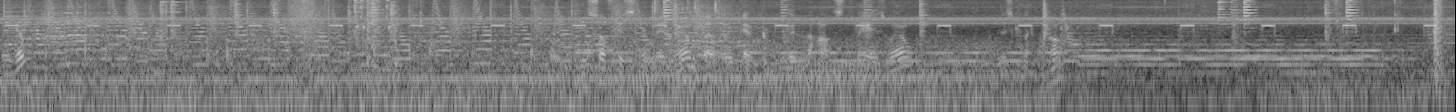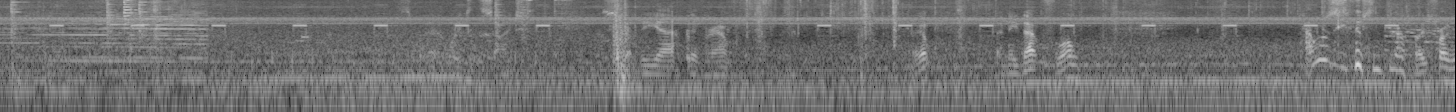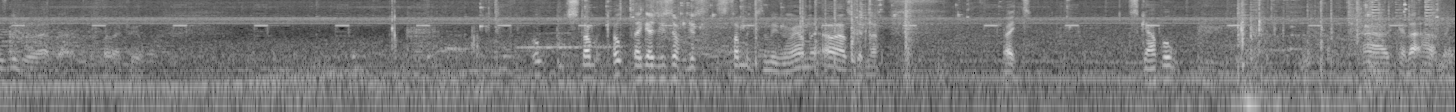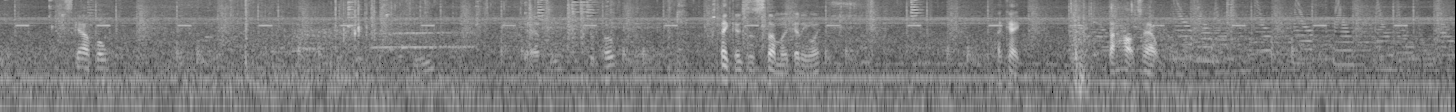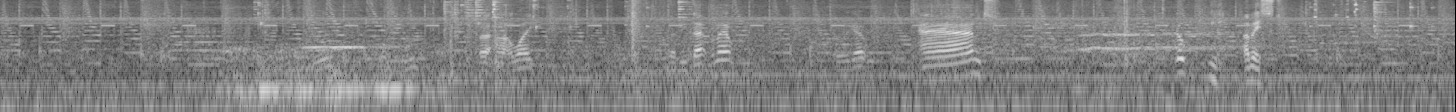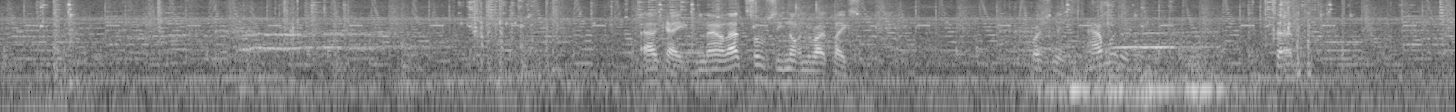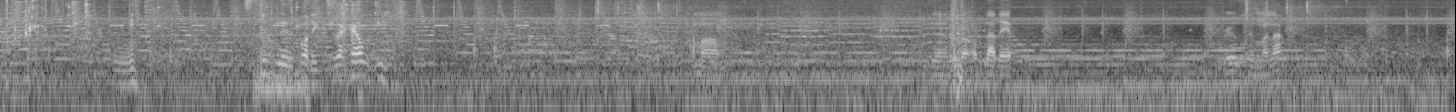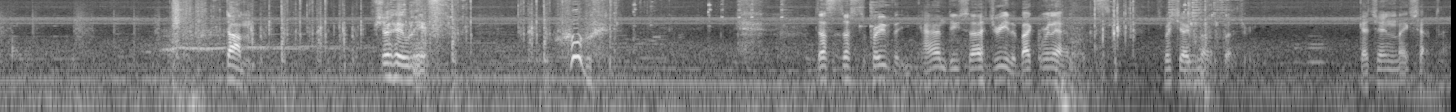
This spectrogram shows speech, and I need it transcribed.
There we go. The soft is still moving around, but we'll get rid of the hearts there as well. Disconnect the heart. Uh, liver out. We. Don't need that for long. How was he losing blood by throwing his liver out there by that drill? Oh, stomach. Oh, there goes his esophagus. The stomach's moving around there. Oh, that's good enough. Right. Scalpel. Ah, okay, that hurt me. Scalpel. Careful. Oh. There goes the stomach anyway. Okay. That heart's out. Put that out of the way. Gonna need that one out. There we go. And... Nope. I missed. Okay, now that's obviously not in the right place. Question is, how am I to turn? in his body. Does that count? Come on. There's a lot of blood here. Real zoom on that. Done. Sure he'll live. Whew. Just, just to prove that you can do surgery in the back of an ambulance. Especially overnight surgery. Catch you in the next chapter.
